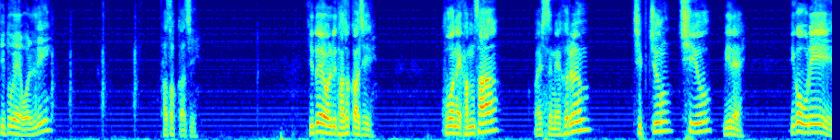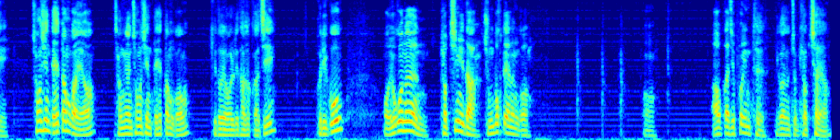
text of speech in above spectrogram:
기도의 원리 다섯 가지. 기도의 원리 다섯 가지. 구원의 감사, 말씀의 흐름, 집중, 치유, 미래. 이거 우리 청신 때 했던 거예요. 작년 청신 때 했던 거. 기도의 원리 다섯 가지. 그리고 어, 요거는 겹칩니다. 중복되는 거. 아홉 가지 포인트. 이거는 좀 겹쳐요.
